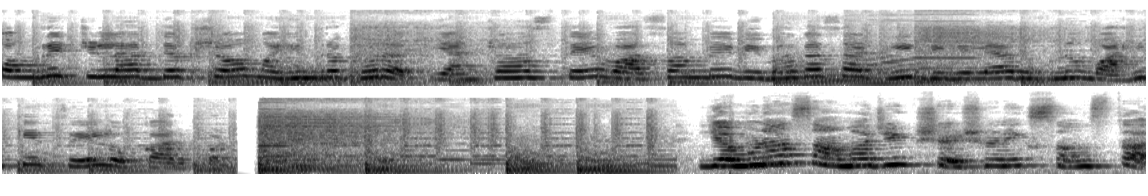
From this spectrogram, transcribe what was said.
काँग्रेस जिल्हाध्यक्ष महेंद्र घरत यांच्या हस्ते वासांबे विभागासाठी दिलेल्या रुग्णवाहिकेचे लोकार्पण. यमुना सामाजिक शैक्षणिक संस्था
